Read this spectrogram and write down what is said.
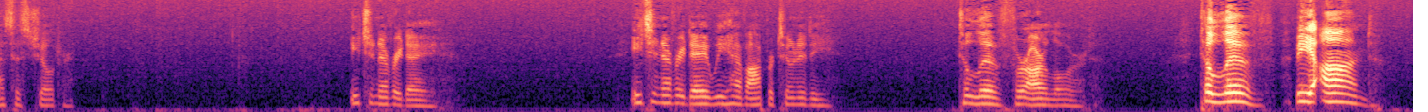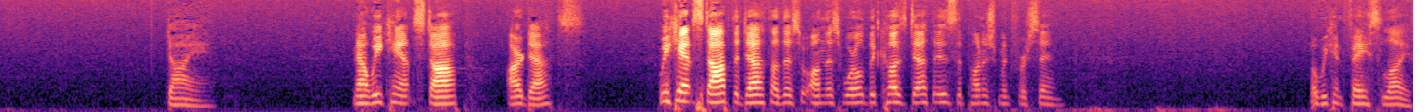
as his children. Each and every day, each and every day we have opportunity to live for our Lord, to live beyond dying. Now we can't stop our deaths. We can't stop the death of this on this world because death is the punishment for sin. But we can face life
